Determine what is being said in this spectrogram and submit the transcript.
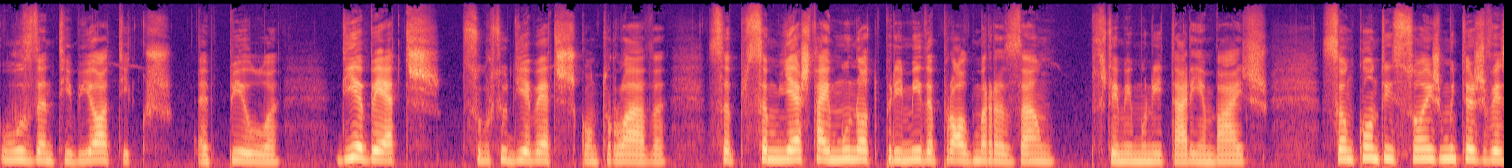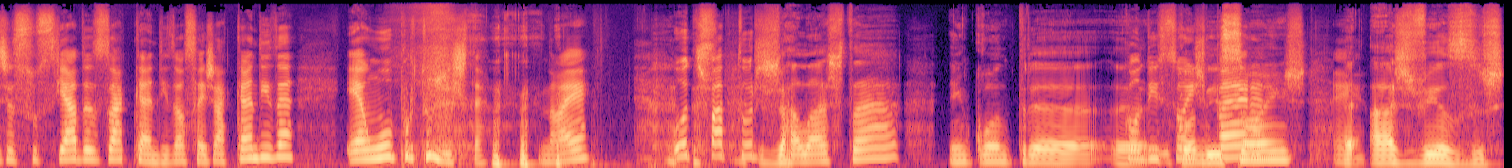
o uso de antibióticos, a pílula, diabetes, sobretudo diabetes descontrolada, se a, se a mulher está imunodeprimida por alguma razão, sistema imunitário em baixo, são condições muitas vezes associadas à cândida, ou seja, a cândida é um oportunista, não é? Outros fatores. Já lá está, encontra uh, condições, condições para... é. às vezes.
